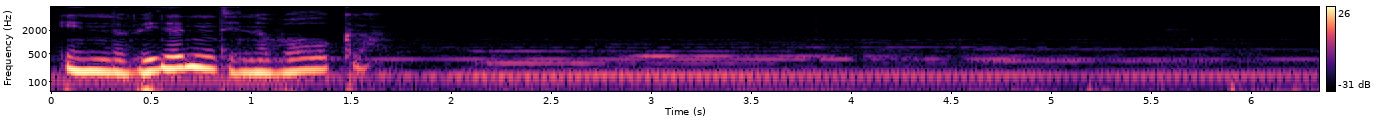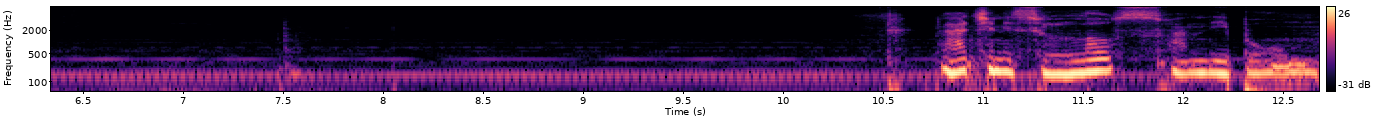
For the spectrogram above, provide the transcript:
In de wind, in de wolken. Blaadje is los van die boom,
